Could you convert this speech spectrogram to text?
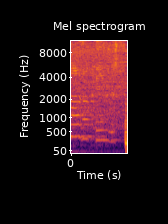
caught up in this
